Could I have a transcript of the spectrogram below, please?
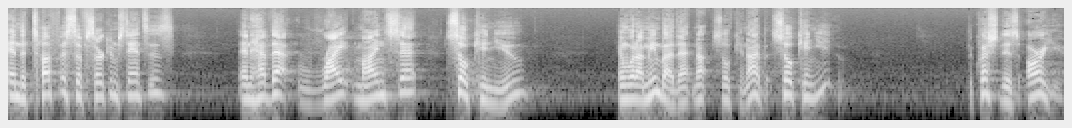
in the toughest of circumstances and have that right mindset, so can you. And what I mean by that, not so can I, but so can you. The question is, are you?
